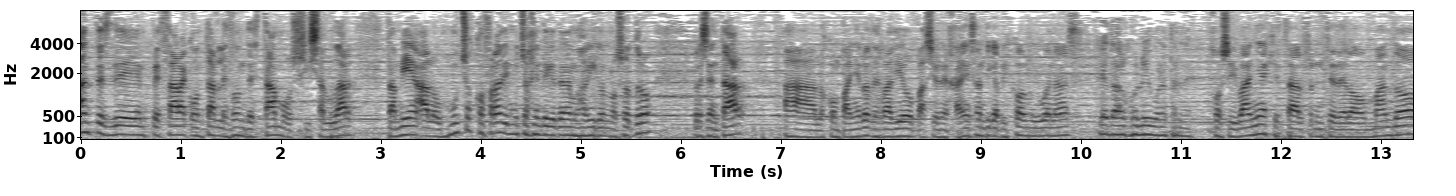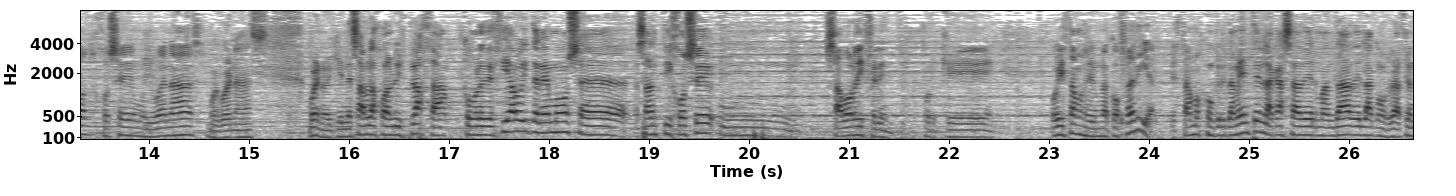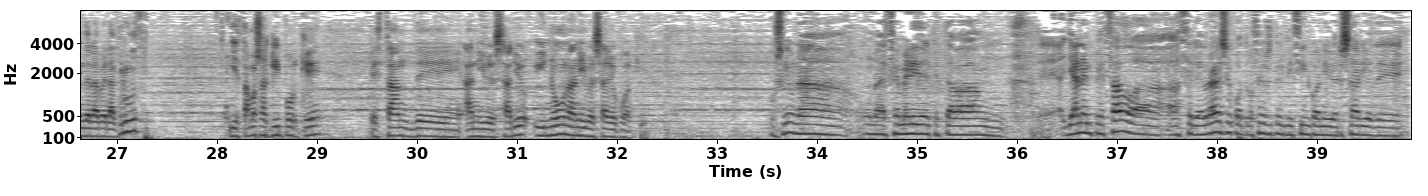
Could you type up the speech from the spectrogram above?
antes de empezar a contarles dónde estamos y saludar también a los muchos cofrades y mucha gente que tenemos aquí con nosotros, presentar a los compañeros de Radio Pasiones Jaén, Santi Capiscón, muy buenas. ¿Qué tal, Juan Luis? Buenas tardes. José Ibáñez, que está al frente de los mandos. José, muy buenas. Muy buenas. Bueno, y quien les habla, Juan Luis Plaza. Como les decía, hoy tenemos, eh, Santi y José, un sabor diferente, porque hoy estamos en una cofradía. Estamos concretamente en la Casa de Hermandad de la Congregación de la Veracruz, y estamos aquí porque están de aniversario y no un aniversario cualquiera. Pues sí, una, una efeméride que estaban. eh, ya han empezado a, celebrar ese 475 aniversario de,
